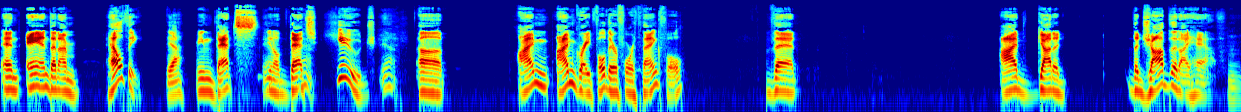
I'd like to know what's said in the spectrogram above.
and and that I'm healthy. yeah, I mean, that's Yeah. you know that's huge. yeah, Uh, I'm I'm grateful, therefore thankful that I've got a the job that I have. Hmm.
